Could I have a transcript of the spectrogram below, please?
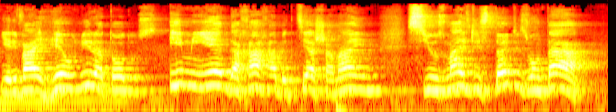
e ele vai reunir a todos. Se os mais distantes vão estar,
